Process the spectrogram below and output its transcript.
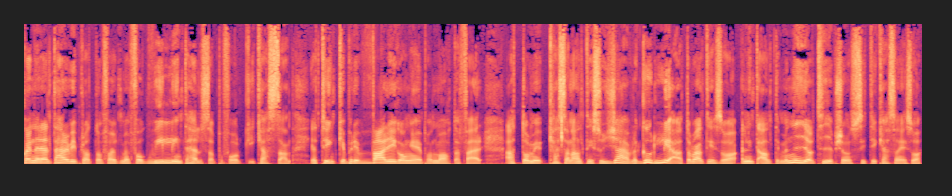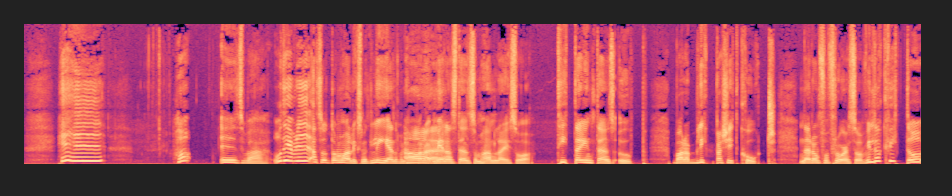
generellt det här har vi pratat om förut men folk vill inte hälsa på folk i kassan. Jag tänker på det varje gång jag är på en mataffär att de i kassan alltid är så jävla gulliga. Att de alltid är så, eller inte alltid men 9 av 10 personer som sitter i kassan är så hej hej! Ha, eh, så bara, och det blir, alltså de har liksom ett leende på Ja, läpparna ja, ja. medan den som handlar är så tittar inte ens upp, bara blippar sitt kort. När de får frågan så, vill du ha kvitto?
